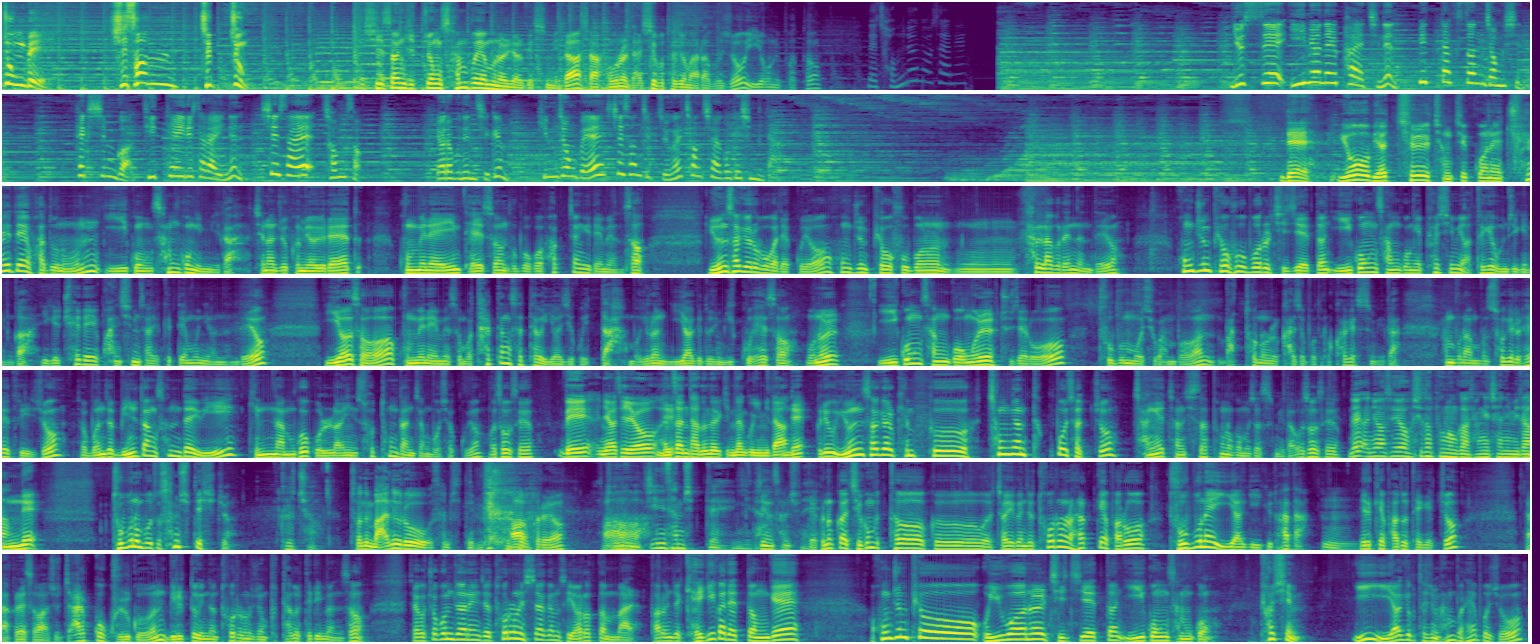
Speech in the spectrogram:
김종배 시선 집중 시선 집중 3부의 문을 열겠습니다. 자, 오늘 날씨부터 좀 알아보죠. 이용 리포터. 네, 접는 우산을 뉴스의 이면을 파헤치는 삐딱선 정신. 핵심과 디테일이 살아있는 시사의 정석. 여러분은 지금 김종배의 시선 집중을 청취하고 계십니다. 네, 요 며칠 정치권의 최대 화두는 2030입니다. 지난주 금요일에 국민의힘 대선 후보가 확정이 되면서 윤석열 후보가 됐고요. 홍준표 후보는 음, 탈락을 했는데요. 홍준표 후보를 지지했던 2030의 표심이 어떻게 움직이는가 이게 최대의 관심사였기 때문이었는데요. 이어서 국민의힘에서 뭐 탈당 사태가 이어지고 있다. 뭐 이런 이야기도 좀 있고 해서 오늘 2030을 주제로 두 분 모시고 한번 맞토론을 가져보도록 하겠습니다. 한분 한분 소개를 해드리죠. 먼저 민주당 선대위 김남국 온라인 소통단장 모셨고요. 어서 오세요. 네, 안녕하세요. 네. 안산 단원을 김남국입니다. 네, 그리고 윤석열 캠프 청년 특보셨죠? 장혜찬 시사평론가 모셨습니다. 어서 오세요. 네, 안녕하세요. 시사평론가 장혜찬입니다. 네, 두 분은 모두 30대시죠? 그렇죠. 저는 만으로 30대입니다. 아, 그래요? 저는 아, 찐 30대입니다. 찐 30대. 네. 그러니까 지금부터 그 저희가 이제 토론을 할 게 바로 두 분의 이야기이기도 하다. 음. 이렇게 봐도 되겠죠? 자, 그래서 아주 짧고 굵은 밀도 있는 토론을 좀 부탁을 드리면서 제가 조금 전에 이제 토론을 시작하면서 열었던 말, 바로 이제 계기가 됐던 게 홍준표 의원을 지지했던 2030 표심 이 이야기부터 좀 한번 해보죠.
